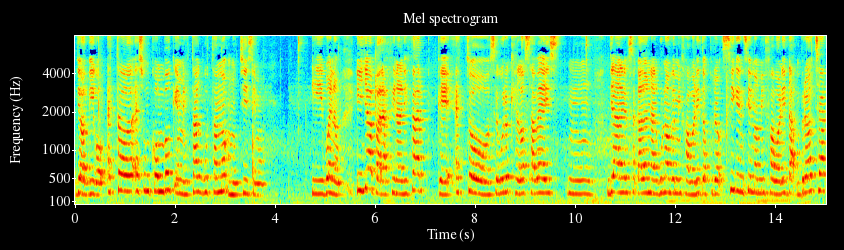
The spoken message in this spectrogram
ya os digo, esto es un combo que me está gustando muchísimo. Y bueno, y ya para finalizar, que esto seguro que lo sabéis, mm, ya lo he sacado en algunos de mis favoritos, pero siguen siendo mis favoritas brochas.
